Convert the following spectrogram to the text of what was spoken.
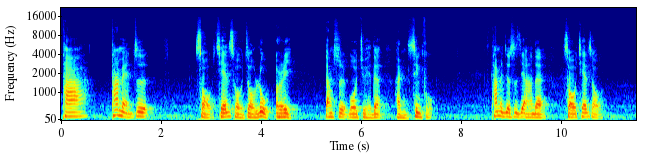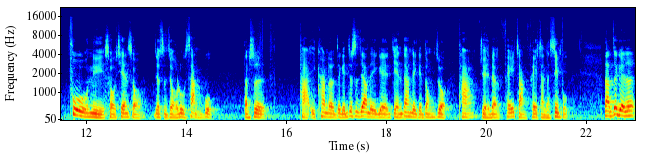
他他们是手牵手走路而已，但是我觉得很幸福。他们就是这样的手牵手，妇女手牵手就是走路散步，但是他一看到这个就是这样的一个简单的一个动作，他觉得非常非常的幸福。那这个呢？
